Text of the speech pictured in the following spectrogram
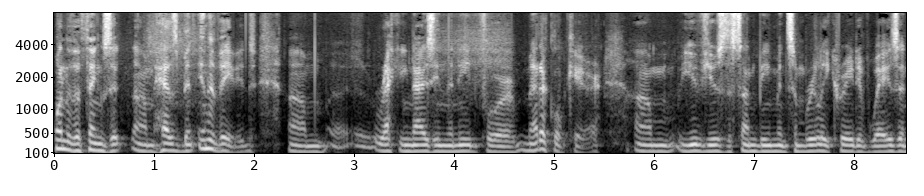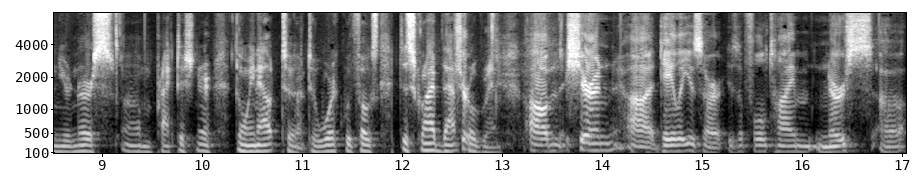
One of the things that um, has been innovated, um, uh, recognizing the need for medical care, um, you've used the Sunbeam in some really creative ways, and your nurse um, practitioner going out to, to work with folks. Describe that sure. program. Um, Sharon uh, Daly is our is a full time nurse uh,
